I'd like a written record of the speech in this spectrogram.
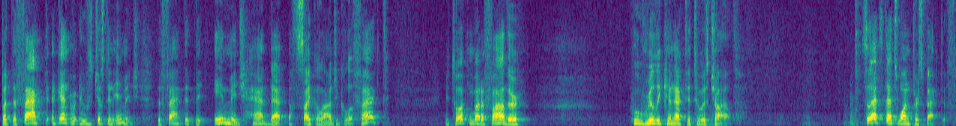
But the fact, again, it was just an image. The fact that the image had that psychological effect, you're talking about a father who really connected to his child. So that's, that's one perspective.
